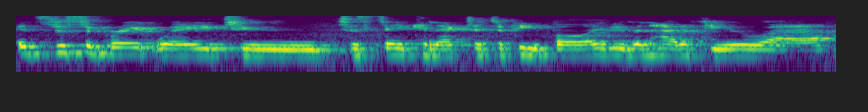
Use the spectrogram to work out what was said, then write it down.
it's just a great way to to stay connected to people. I've even had a few, uh,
